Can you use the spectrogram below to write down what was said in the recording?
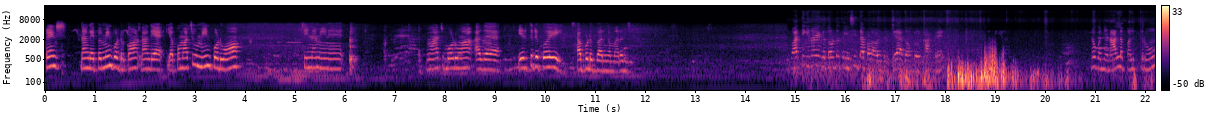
ஃப்ரெண்ட்ஸ் நாங்கள் இப்போ மீன் போட்டிருக்கோம். நாங்கள் எப்போமாச்சும் மீன் போடுவோம். சின்ன மீன். எப்போமாச்சும் போடுவோம். அதை எடுத்துகிட்டு போய் சாப்பிடு பாருங்கள் மறைஞ்சி. பார்த்தீங்கன்னா எங்கள் தோட்டத்தில் சீத்தாப்பழம் வந்திருக்கு அதை உங்களுக்கு காட்டுறேன். இன்னும் கொஞ்சம் நாளில் பழுத்துரும்.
